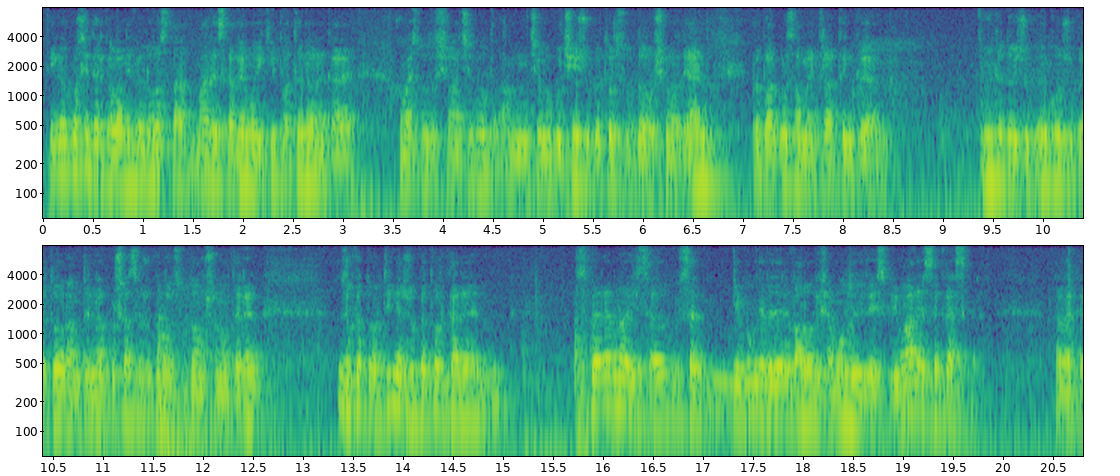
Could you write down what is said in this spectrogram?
Fiindcă consider că la nivelul ăsta, mai ales că avem o echipă tânără în care am mai spus și la început, am început cu 5 jucători sub 21 de ani, pe parcurs am mai intrat încă, încă, doi, încă un jucător, am terminat cu 6 jucători sub 21 de ani, jucători tineri, jucători care sperăm noi să, să, din punct de vedere valori și a modului de exprimare, să crească. Dar dacă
